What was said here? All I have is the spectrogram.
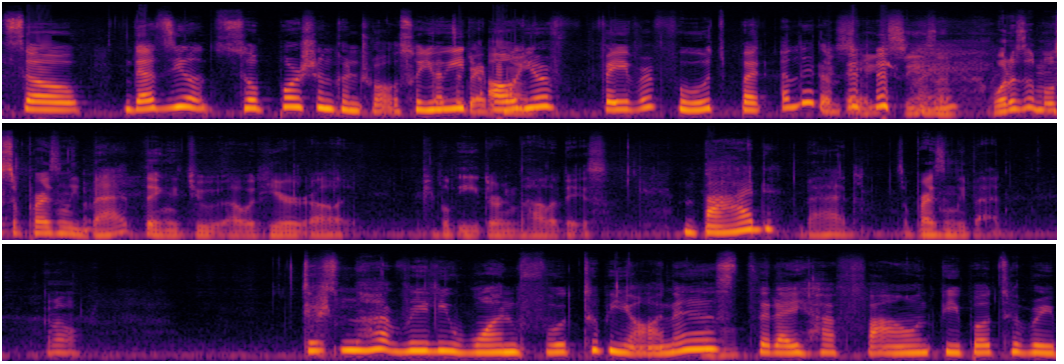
So that's the so portion control. So you That's eat all point. your favorite foods, but a little It's bit. sweet season. What is the most surprisingly bad thing that you uh, would hear uh, people eat during the holidays? Bad. Bad, surprisingly bad. You know, There's not really one food, to be honest, Mm-hmm. that I have found people to re-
